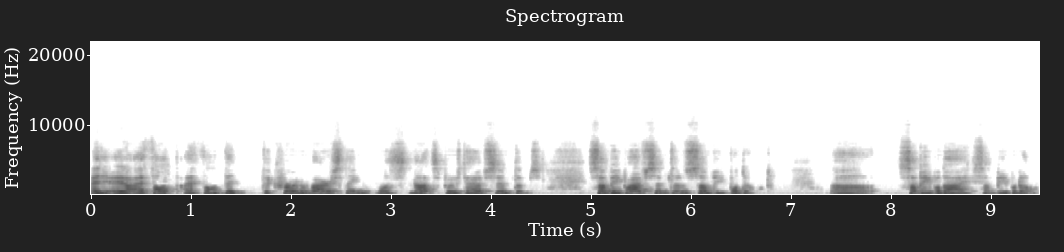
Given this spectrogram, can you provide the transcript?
and, and I thought I thought that the coronavirus thing was not supposed to have symptoms. Some people have symptoms, some people don't. Uh, some people die, some people don't.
